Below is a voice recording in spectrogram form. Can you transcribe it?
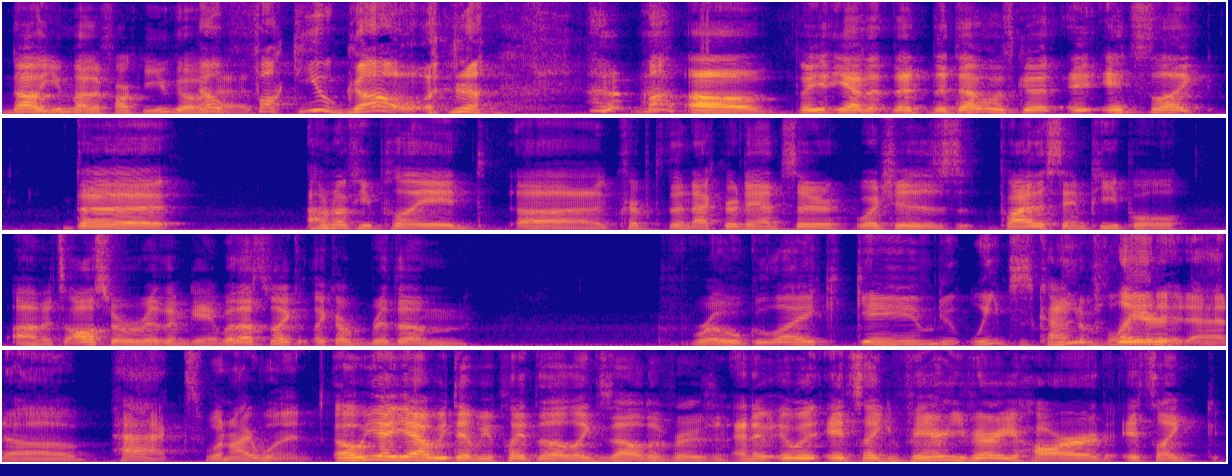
no, you motherfucker, you go No, ahead. fuck you. Go. My- Um, but yeah, the, the, the demo was good. It, it's like the I don't know if you played uh, Crypt of the Necrodancer, which is by the same people. Um, it's also a rhythm game, but that's like like a rhythm roguelike game. You- we is kind we of played weird. it at uh, PAX when I went. Oh yeah, yeah, we did. We played the like Zelda version, and it, it was it's like very very hard. It's like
